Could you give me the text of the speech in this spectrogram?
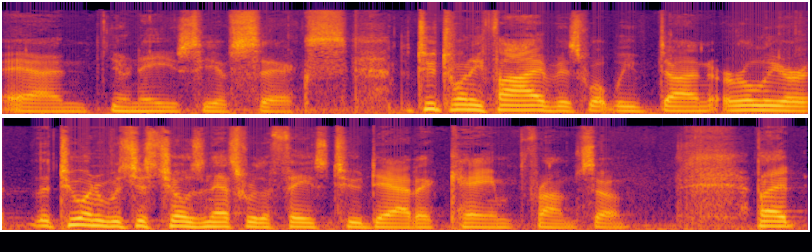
and you know, an AUC of six. The 225 is what we've done earlier. The 200 was just chosen. That's where the phase two data came from. So, but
